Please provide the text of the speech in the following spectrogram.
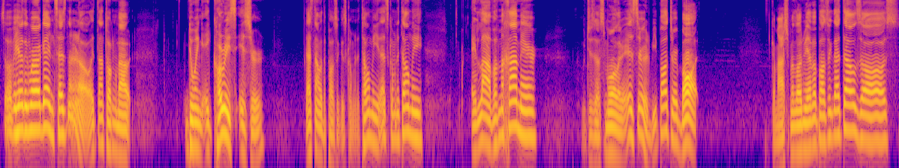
So over here, the Gemara again says, no, no, no, it's not talking about doing a kares iser. That's not what the pasuk is coming to tell me. That's coming to tell me a lav of mechamer, which is a smaller iser, it'd be potter, but Kamash Malon, we have a pasuk that tells us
